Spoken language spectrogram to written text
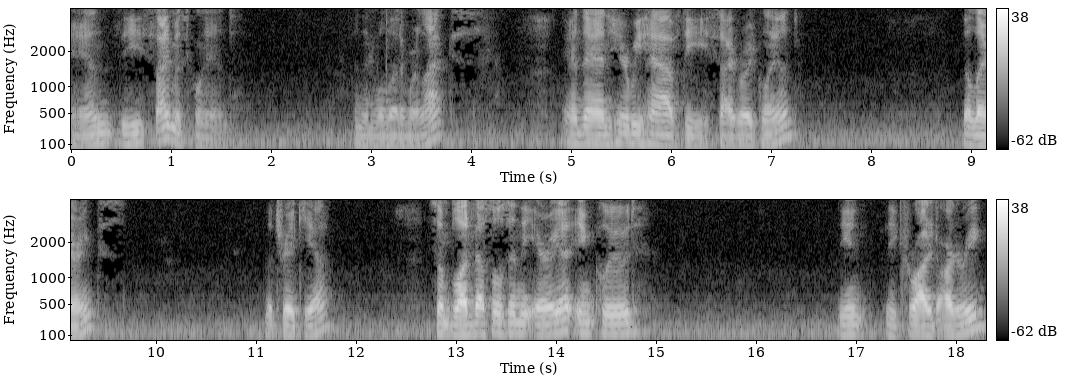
and the thymus gland. And then we'll let them relax. And then here we have the thyroid gland, the larynx, the trachea. Some blood vessels in the area include the, the carotid artery,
